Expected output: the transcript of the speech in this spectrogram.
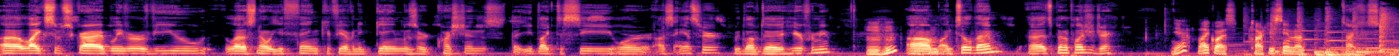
uh, like, subscribe, leave a review. Let us know what you think. If you have any games or questions that you'd like to see or us answer, we'd love to hear from you. Mm-hmm. Um, until then, uh, it's been a pleasure, Jay. Yeah. Likewise. Talk to you soon, man. Talk to you soon.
